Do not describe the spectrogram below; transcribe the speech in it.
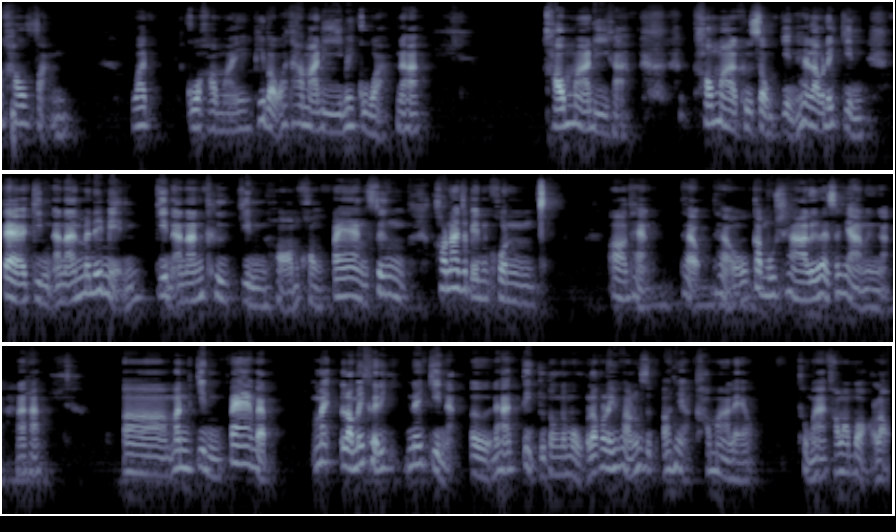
มาเข้าฝัน ว่ากลัวเขาไหมพี่บอกว่าถ้ามาดีไม่กลัวนะคะเขามาดีค่ะ เขามาคือส่งกลิ่นให้เราได้กลิ่น แต่กลิ่นอันนั้นไม่ได้เหม็น กลิ่นอันนั้นคือกลิ่นหอมของแป้ง ซึ่งเขาน่าจะเป็นคนเอ่อแถวแถวแถวกัมพูชาหรืออะไรสักอย่างหนึ่งอะนะคะ เอ่อ มันกลิ่นแป้งแบบ ไม่เราไม่เคยได้ได้กลิ่นอะเออนะคะติดอยู่ตรงจมูกแล้วก็เลยมีความรู้สึกอ๋อเนี่ยเข้ามาแล้ว ถูกไหมเขามาบอกเรา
